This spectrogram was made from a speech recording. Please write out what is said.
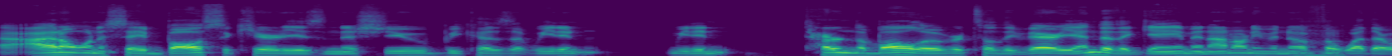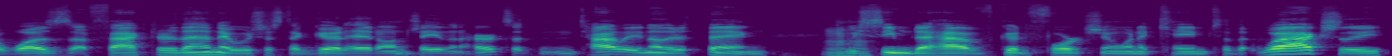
I I don't want to say ball security is an issue because that we didn't we didn't turn the ball over till the very end of the game, and I don't even know if the Mhm. weather was a factor. Then it was just a good hit on Jalen Hurts. Entirely another thing. We Mhm. seemed to have good fortune when it came to the. Well, actually,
